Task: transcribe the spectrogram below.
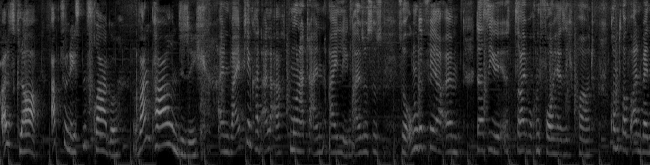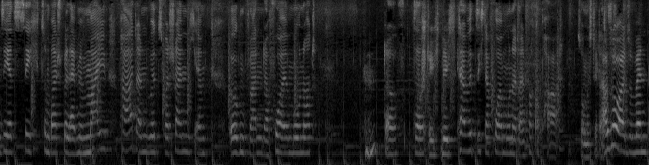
Alles klar. Ab zur nächsten Frage. Wann paaren sie sich? Ein Weibchen kann alle acht Monate ein Ei legen. Also es ist so ungefähr, ähm, dass sie drei Wochen vorher sich paart. Kommt drauf an, wenn sie jetzt sich zum Beispiel ähm, im Mai paart, dann wird es wahrscheinlich ähm, irgendwann davor im Monat. Hm? Da, da, Verstehe ich nicht. da wird sich davor im Monat einfach gepaart. So müsst ihr das. Also, also wenn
